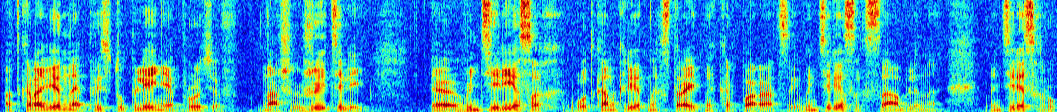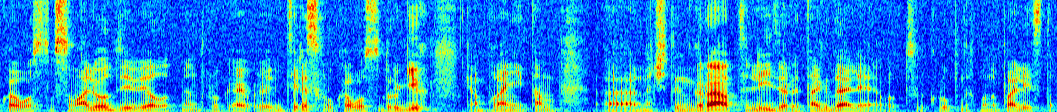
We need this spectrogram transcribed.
откровенное преступление против наших жителей – в интересах вот конкретных строительных корпораций, в интересах Саблина, в интересах руководства Самолет Девелопмент, в интересах руководства других компаний, там, э, значит, Инград, Лидер и так далее, вот, крупных монополистов.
